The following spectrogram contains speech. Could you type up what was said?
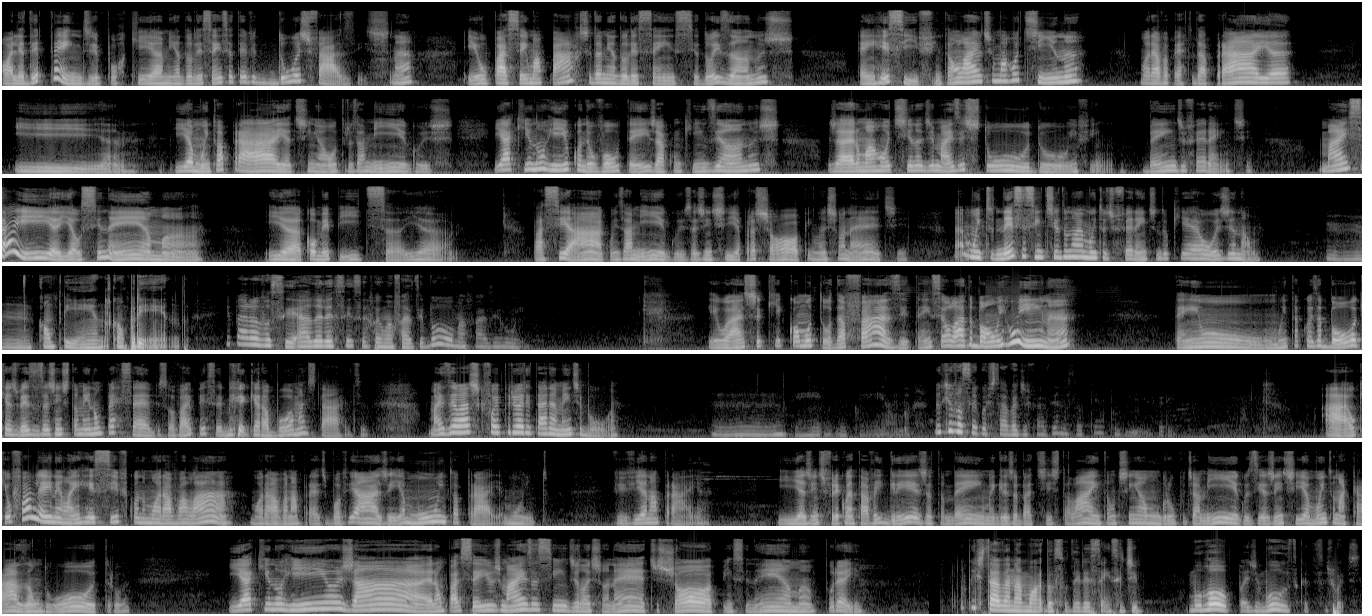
Olha, depende, porque a minha adolescência teve duas fases, né? Eu passei uma parte da minha adolescência, dois anos, em Recife. Então lá eu tinha uma rotina, morava perto da praia e ia muito à praia, tinha outros amigos. E aqui no Rio, quando eu voltei, já com 15 anos, já era uma rotina de mais estudo, enfim, bem diferente. Mas saía, ia ao cinema, ia comer pizza, ia passear com os amigos, a gente ia para shopping, lanchonete. É muito, nesse sentido, não é muito diferente do que é hoje, não. Hum, compreendo, compreendo para você, a adolescência foi uma fase boa ou uma fase ruim? Eu acho que, como toda fase, tem seu lado bom e ruim, né? Tem um, muita coisa boa que às vezes a gente também não percebe, só vai perceber que era boa mais tarde. Mas eu acho que foi prioritariamente boa. Hum, entendo, entendo. E o que você gostava de fazer no seu tempo livre? Ah, o que eu falei, né? Lá em Recife, quando eu morava lá, morava na praia de Boa Viagem, ia muito à praia, muito. Vivia na praia. E a gente frequentava a igreja também, uma igreja batista lá, então tinha um grupo de amigos e a gente ia muito na casa um do outro. E aqui no Rio já eram passeios mais assim de lanchonete, shopping, cinema, por aí que estava na moda da sua adolescência? De roupa, de música, dessas coisas?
